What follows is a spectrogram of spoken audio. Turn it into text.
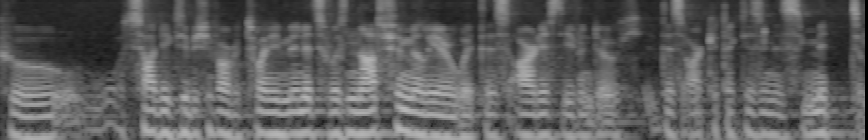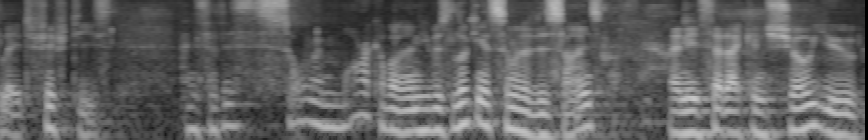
who saw the exhibition for over 20 minutes, was not familiar with this artist, even though he, this architect is in his mid to late 50s. And he said, This is so remarkable. And he was looking at some of the designs, and he said, I can show you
